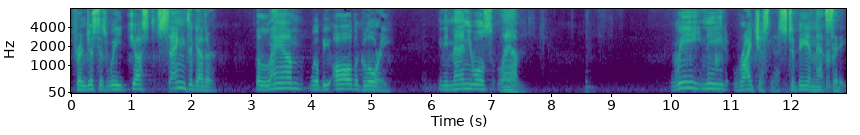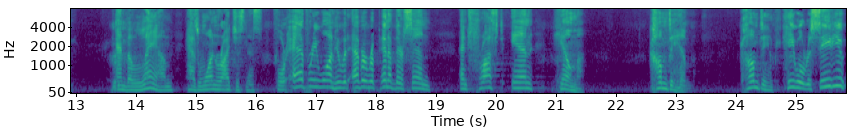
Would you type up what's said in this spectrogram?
Friend, just as we just sang together, the Lamb will be all the glory in Emmanuel's land. We need righteousness to be in that city. And the Lamb has one righteousness for everyone who would ever repent of their sin and trust in Him. Come to Him. Come to Him. He will receive you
